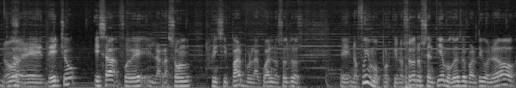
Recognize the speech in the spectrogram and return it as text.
¿no? de hecho, esa fue la razón principal por la cual nosotros nos fuimos, porque nosotros sentíamos que dentro del Partido Colorado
